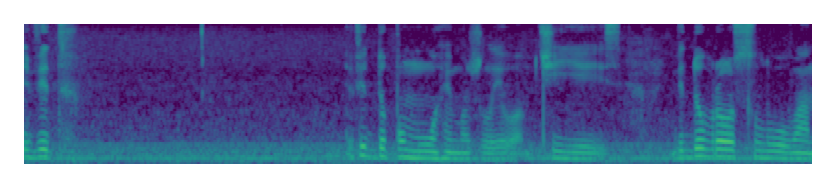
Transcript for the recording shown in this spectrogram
від, від допомоги, можливо, чиєїсь. Від доброго слова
